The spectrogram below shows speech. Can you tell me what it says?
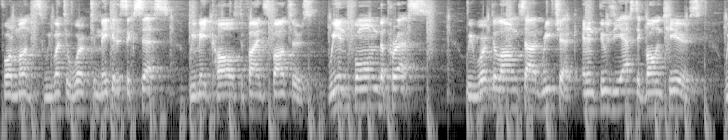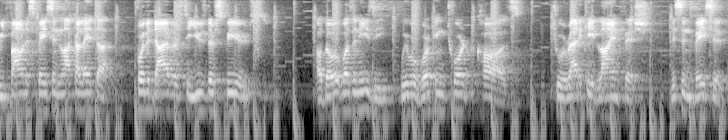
For months, we went to work to make it a success. We made calls to find sponsors. We informed the press. We worked alongside Reef Check and enthusiastic volunteers. We found a space in La Caleta for the divers to use their spears. Although it wasn't easy, we were working toward a cause to eradicate lionfish, this invasive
